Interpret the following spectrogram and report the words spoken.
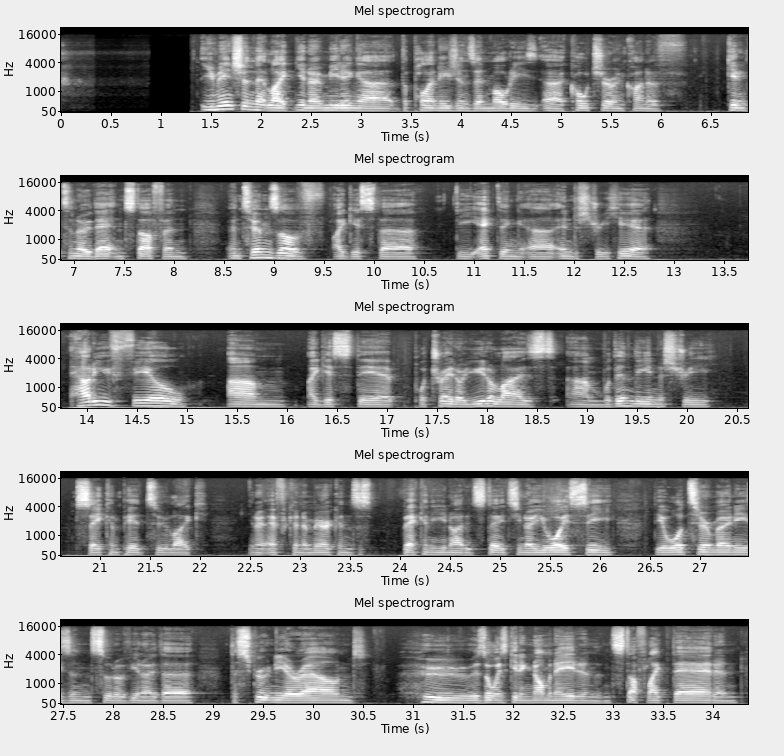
You mentioned that, like you know, meeting uh, the Polynesians and Maori uh, culture and kind of getting to know that and stuff. And in terms of, I guess the the acting uh, industry here, how do you feel um, I guess they're portrayed or utilized um, within the industry, say compared to like you know African Americans back in the United States. You know, you always see the award ceremonies and sort of you know the the scrutiny around who is always getting nominated and stuff like that and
